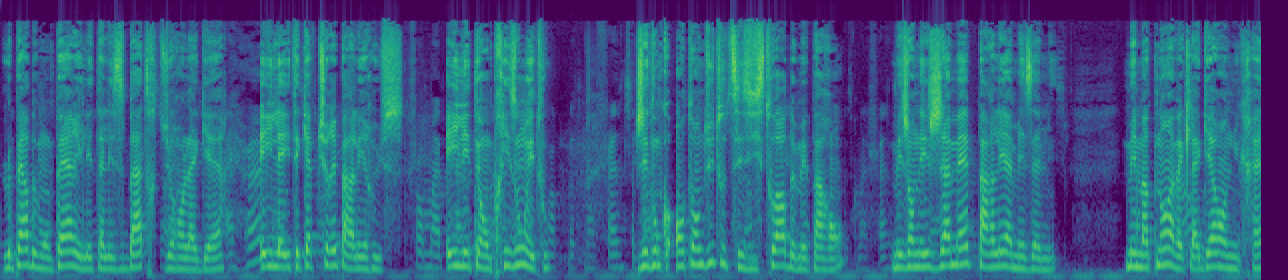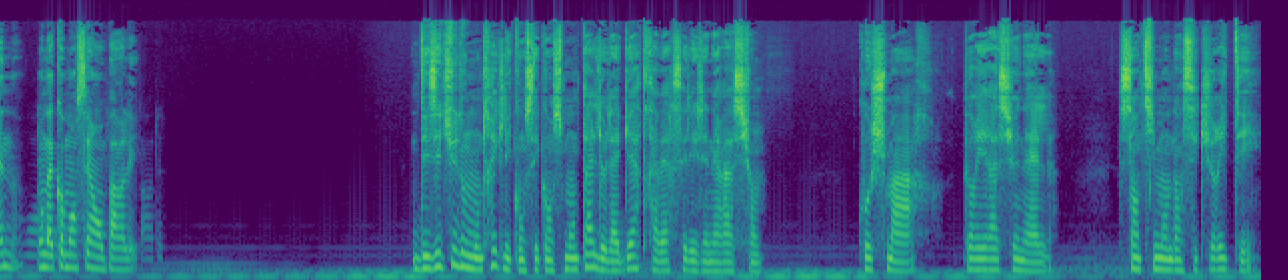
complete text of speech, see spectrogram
Le père de mon père, il est allé se battre durant la guerre et il a été capturé par les Russes. Et il était en prison et tout. J'ai donc entendu toutes ces histoires de mes parents, mais j'en ai jamais parlé à mes amis. Mais maintenant, avec la guerre en Ukraine, on a commencé à en parler. Des études ont montré que les conséquences mentales de la guerre traversaient les générations. Cauchemars, peur irrationnelle, sentiment d'insécurité,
